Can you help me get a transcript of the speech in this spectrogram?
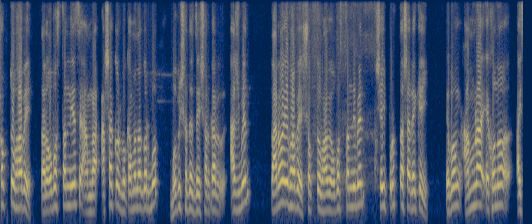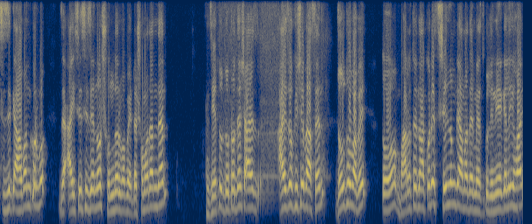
শক্তভাবে তার অবস্থান নিয়েছে, আমরা আশা করব, কামনা করব, ভবিষ্যতে যে সরকার আসবেন তারাও এভাবে শক্তভাবে অবস্থান নেবেন, সেই প্রত্যাশা রেখেই। এবং আমরা এখনও আইসিসি কে আহ্বান করব যে আইসিসি যেন সুন্দরভাবে এটা সমাধান দেন। যেহেতু দুটো দেশ আয়োজ- আয়োজক হিসেবে আছেন যৌথভাবে, তো ভারতে না করে শ্রীলঙ্কায় আমাদের ম্যাচগুলি নিয়ে গেলেই হয়।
